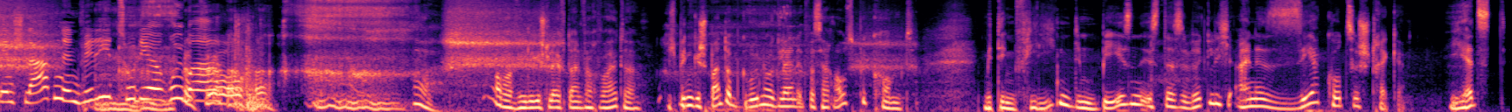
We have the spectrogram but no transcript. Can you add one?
den schlafenden Willi zu dir rüber. Aber Willi schläft einfach weiter. Ich bin gespannt, ob Grünäuglein etwas herausbekommt. Mit dem fliegenden Besen ist das wirklich eine sehr kurze Strecke. Jetzt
